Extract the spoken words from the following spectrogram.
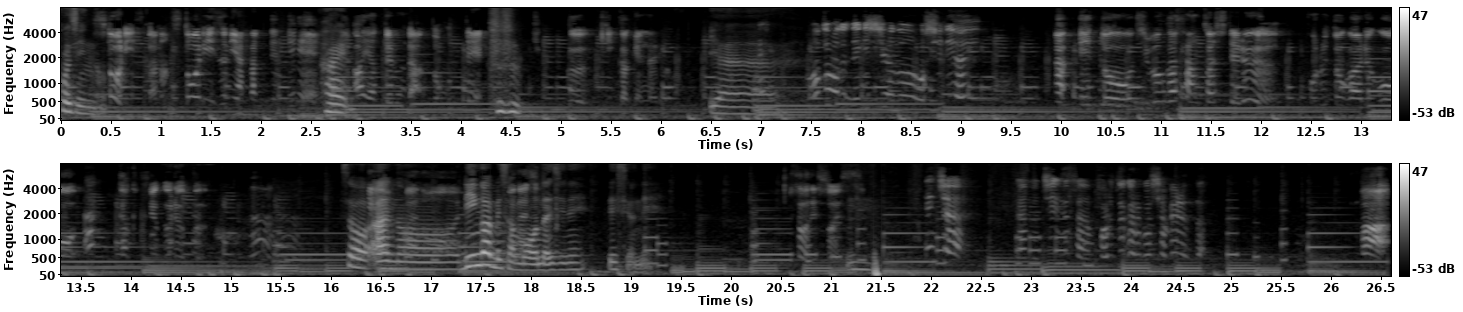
個人の。ストーリーズかな？ストーリーズに上がってて、はい。あやってるんだと思って 聞くきっかけになります。いやもともとネギ塩のお知り合い？あえっと自分が参加してるポルトガル語学習グループ。そうあのーりんご飴さんも同じねですよね。そうですそうです、うん。えじゃああのチーズさんポルトガル語喋るんだ。まあは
